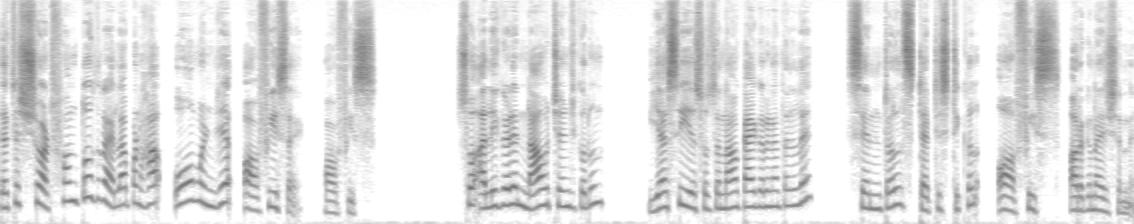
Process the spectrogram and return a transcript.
त्याचा शॉर्ट फॉर्म तोच राहिला पण हा ओ म्हणजे ऑफिस आहे ऑफिस सो अलीकडे नाव चेंज करून या सी एस ओचं नाव काय करण्यात आलेलं आहे? सेंट्रल स्टॅटिस्टिकल ऑफिस ऑर्गनायझेशनने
